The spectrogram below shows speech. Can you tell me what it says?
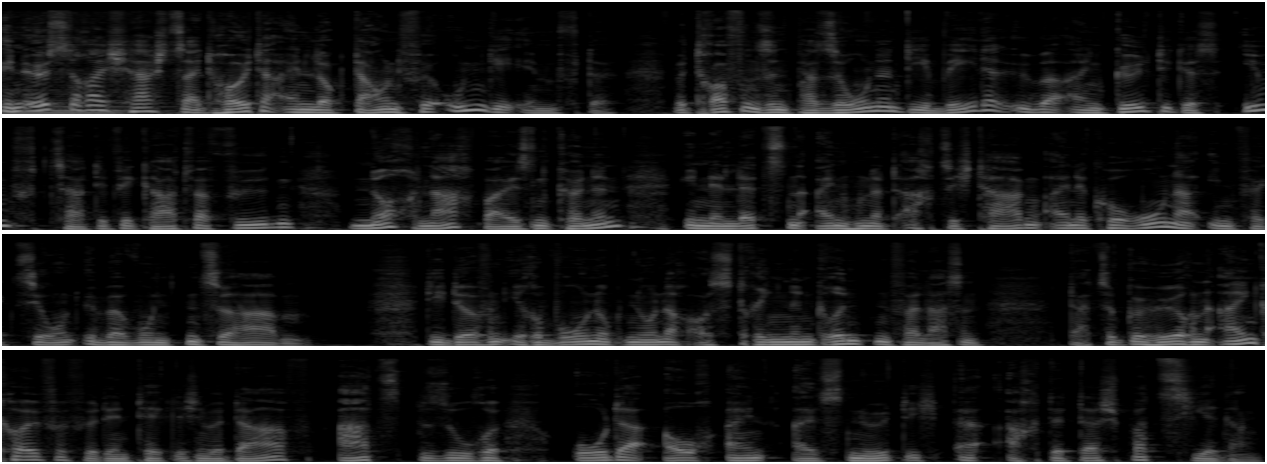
In Österreich herrscht seit heute ein Lockdown für ungeimpfte. Betroffen sind Personen, die weder über ein gültiges Impfzertifikat verfügen, noch nachweisen können, in den letzten 180 Tagen eine Corona-Infektion überwunden zu haben. Die dürfen ihre Wohnung nur noch aus dringenden Gründen verlassen. Dazu gehören Einkäufe für den täglichen Bedarf, Arztbesuche oder auch ein als nötig erachteter Spaziergang.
